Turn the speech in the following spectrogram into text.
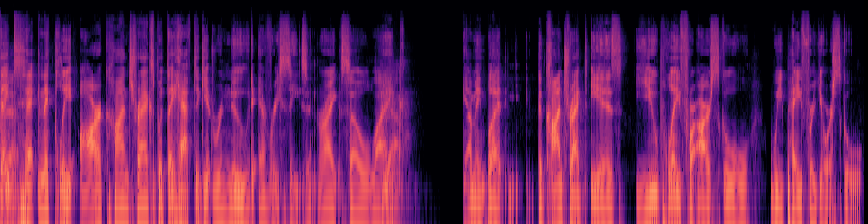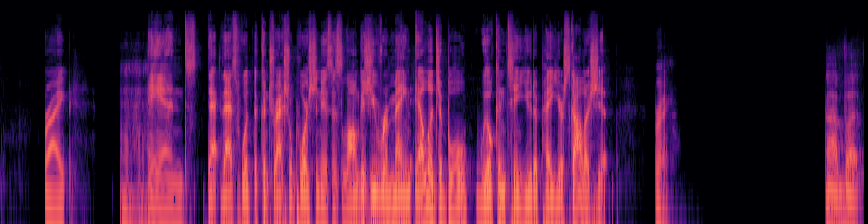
they it. technically are contracts but they have to get renewed every season right so like yeah. i mean but the contract is you play for our school we pay for your school right? Mm-hmm. And that that's what the contractual portion is. As long as you remain eligible, we'll continue to pay your scholarship. Right. Uh, but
